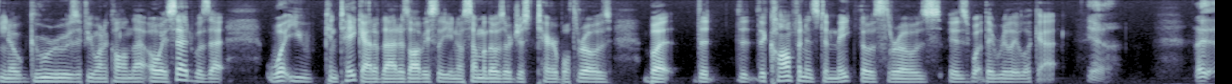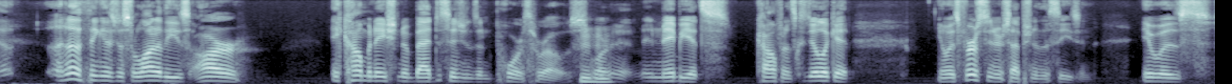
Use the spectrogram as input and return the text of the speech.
you know, gurus, if you want to call them that, always said was that what you can take out of that is obviously, you know, some of those are just terrible throws, but the the, the confidence to make those throws is what they really look at. Yeah. I, another thing is just a lot of these are a combination of bad decisions and poor throws, Mhm. or and maybe it's confidence because you look at you know his first interception of the season. It was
